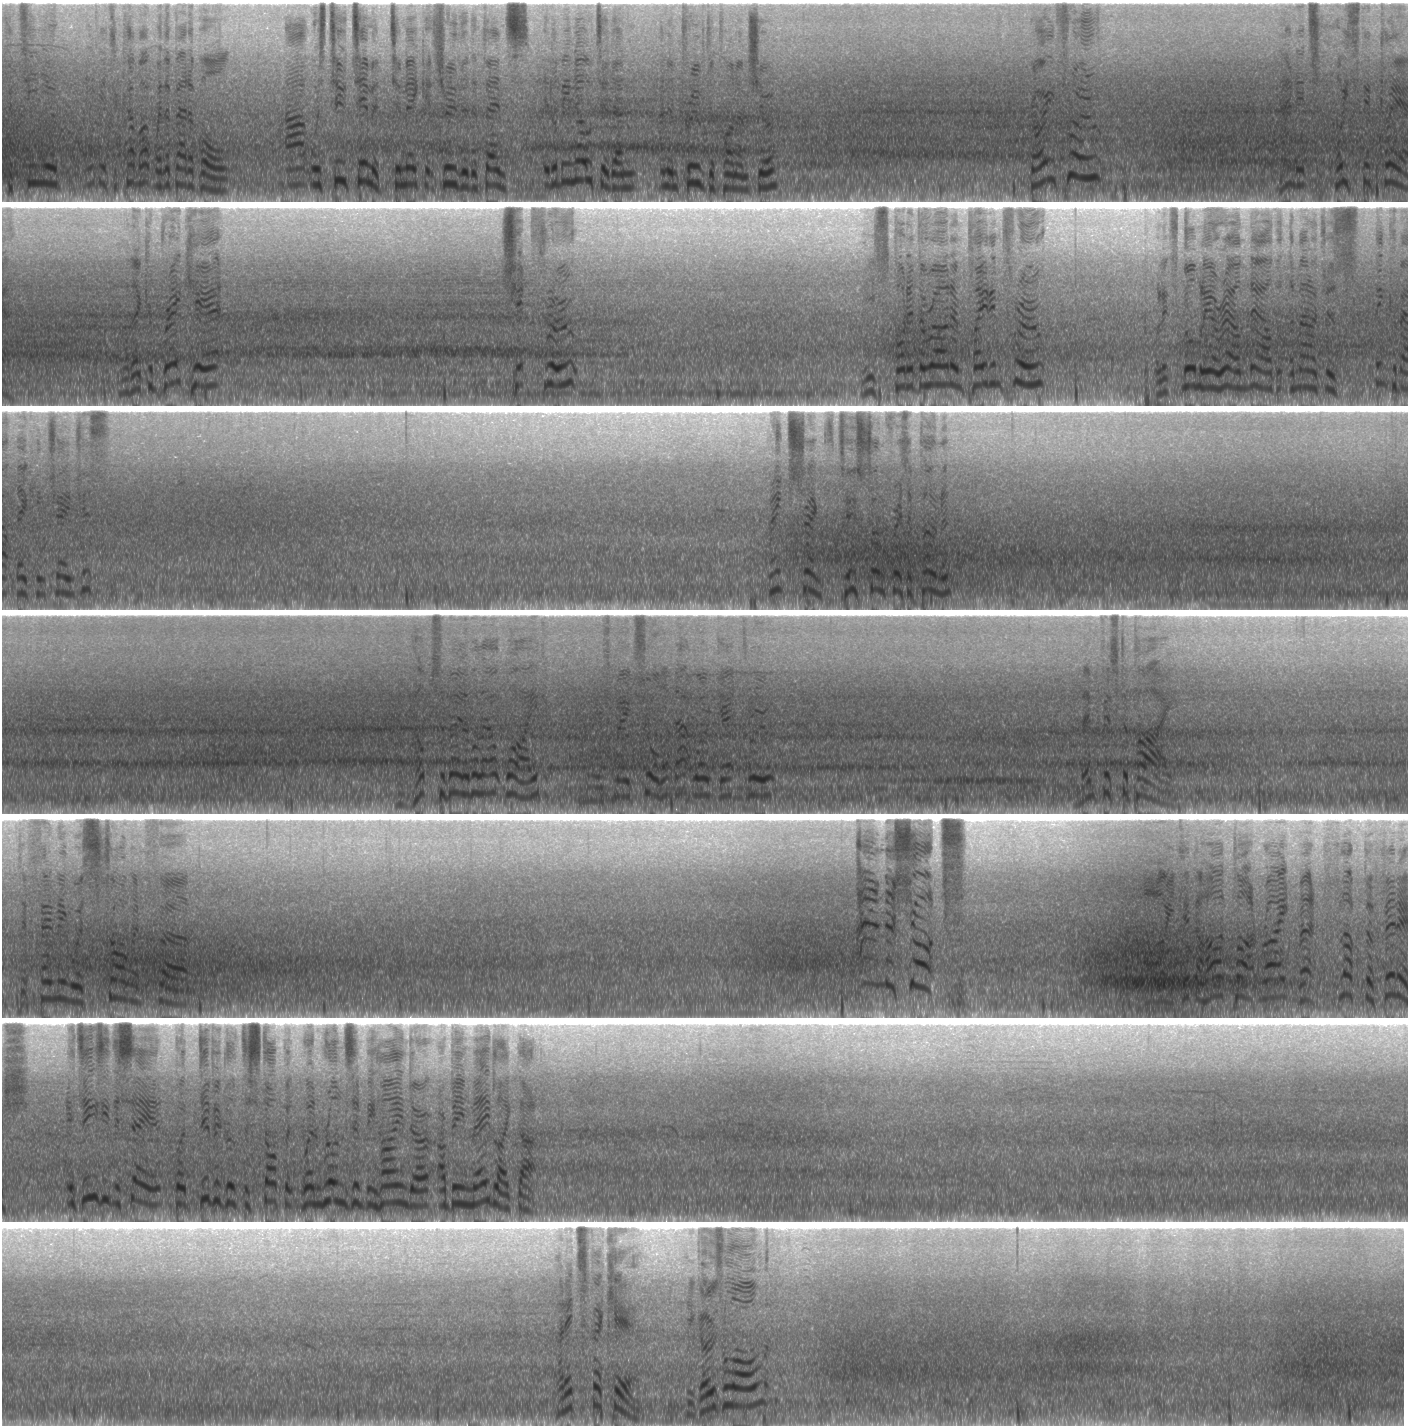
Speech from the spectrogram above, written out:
Coutinho needed to come up with a better ball. Uh, was too timid to make it through the defence. It'll be noted and, and improved upon, I'm sure. Going through. And it's hoisted clear. Well, they could break here. Chip through. He spotted the run and played him through. Well, it's normally around now that the managers think about making changes. Great strength, too strong for his opponent. And help's available out wide. And he's made sure that that won't get through. Memphis Depay. Defending was strong and firm. And a shot! Oh, he did the hard part right, but fluffed the finish. It's easy to say it, but difficult to stop it when runs in behind are, are being made like that. And it's Fekir. He goes long.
